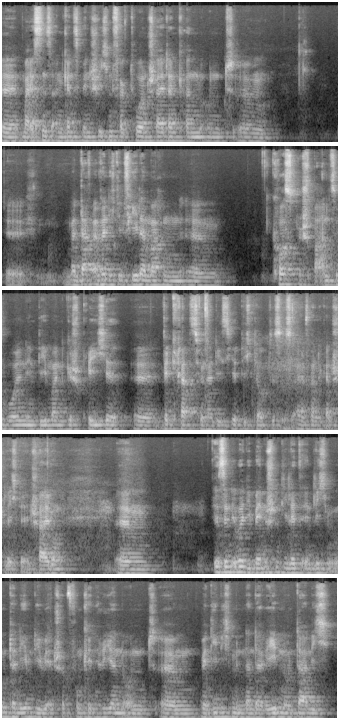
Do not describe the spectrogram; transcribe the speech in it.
äh, meistens an ganz menschlichen Faktoren scheitern kann und ähm, äh, man darf einfach nicht den Fehler machen, ähm, Kosten sparen zu wollen, indem man Gespräche wegrationalisiert. Ich glaube, das ist einfach eine ganz schlechte Entscheidung. Ähm, es sind immer die Menschen, die letztendlich im Unternehmen die Wertschöpfung generieren und ähm, wenn die nicht miteinander reden und da nicht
